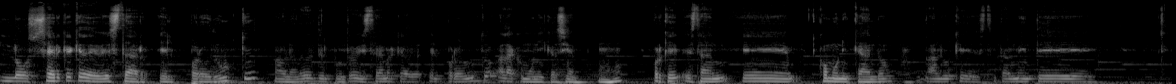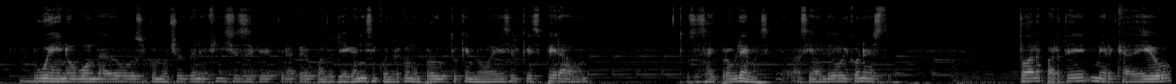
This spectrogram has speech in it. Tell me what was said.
lo cerca que debe estar el producto, hablando desde el punto de vista de mercado, el producto a la comunicación. Porque están eh, comunicando algo que es totalmente bueno, bondadoso, con muchos beneficios, etcétera, pero cuando llegan y se encuentran con un producto que no es el que esperaban, entonces hay problemas. ¿Hacia dónde voy con esto? Toda la parte de mercadeo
